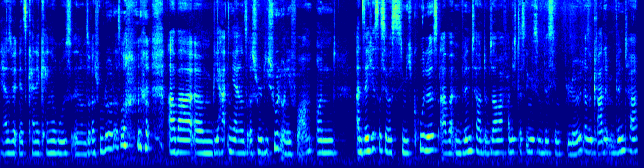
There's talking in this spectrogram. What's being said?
Ja, also wir hatten jetzt keine Kängurus in unserer Schule oder so. Aber ähm, wir hatten ja in unserer Schule die Schuluniform. Und an sich ist das ja was ziemlich Cooles, aber im Winter und im Sommer fand ich das irgendwie so ein bisschen blöd. Also gerade im Winter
